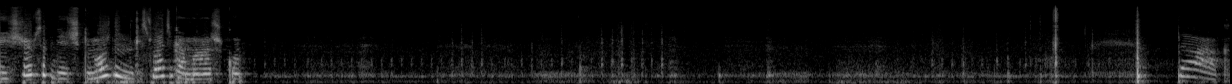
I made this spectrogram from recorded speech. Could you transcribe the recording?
а еще в сердечке можно нарисовать ромашку. Так,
